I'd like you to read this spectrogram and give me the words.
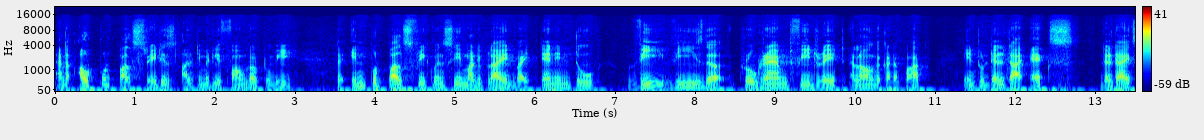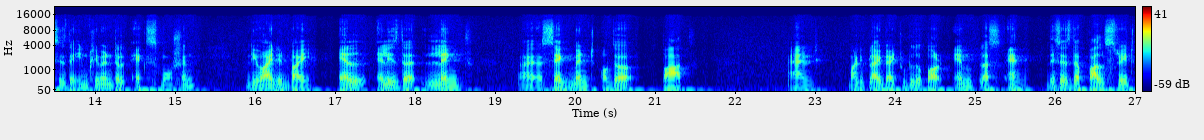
and the output pulse rate is ultimately found out to be the input pulse frequency multiplied by 10 into V, V is the programmed feed rate along the cutter path into delta x, delta x is the incremental x motion divided by L, L is the length uh, segment of the path and multiplied by 2 to the power m plus n. This is the pulse rate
